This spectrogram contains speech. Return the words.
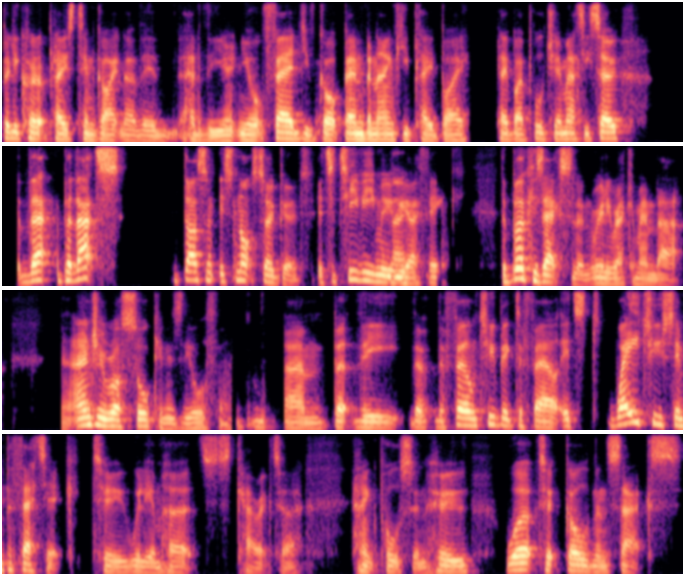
Billy Crudup plays Tim Geithner, the head of the New York Fed. You've got Ben Bernanke played by played by Paul Giamatti. So that, but that's doesn't. It's not so good. It's a TV movie, No. I think. The book is excellent. Really recommend that. Andrew Ross Sorkin is the author, um, but the, the the film Too Big to Fail. It's way too sympathetic to William Hurt's character, Hank Paulson, who worked at Goldman Sachs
